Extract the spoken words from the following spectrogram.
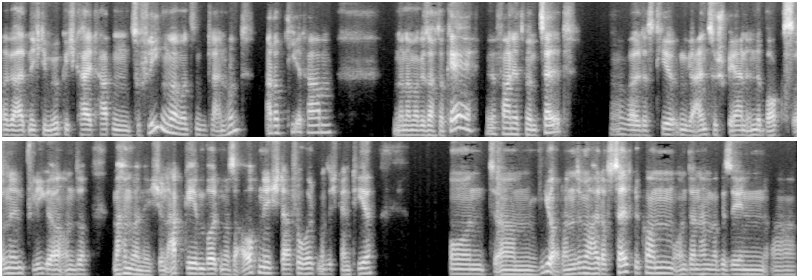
weil wir halt nicht die Möglichkeit hatten zu fliegen, weil wir uns einen kleinen Hund adoptiert haben. Und dann haben wir gesagt, okay, wir fahren jetzt mit dem Zelt, ja, weil das Tier irgendwie einzusperren in eine Box und in den Flieger und so, machen wir nicht. Und abgeben wollten wir sie auch nicht, dafür holt man sich kein Tier. Und ähm, ja, dann sind wir halt aufs Zelt gekommen und dann haben wir gesehen, äh,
